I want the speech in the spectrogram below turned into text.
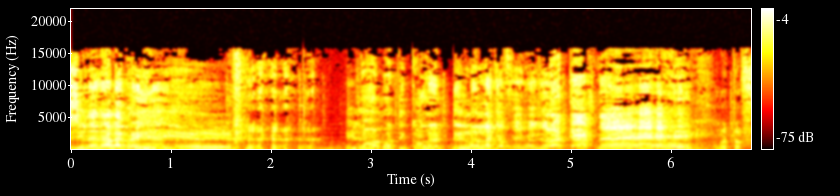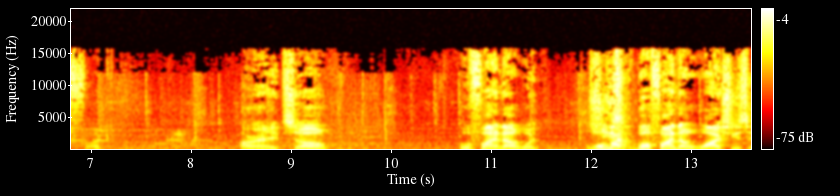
Have you seen an alebrije? He's all multicolored. He look like a female with a cat snake. what the fuck? Alright, so we'll find out what We'll find- we'll find out why she's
